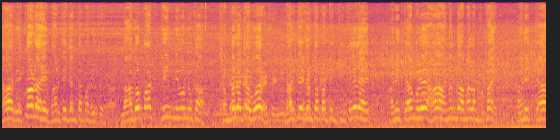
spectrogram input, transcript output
हा रेकॉर्ड आहे भारतीय जनता पार्टीचं. लागोपाठ तीन निवडणुका शंभराच्या वर भारतीय जनता पार्टीने जिंकलेल्या आहेत. आणि त्यामुळे हा आनंद आम्हाला मोठा आहे. आणि त्या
